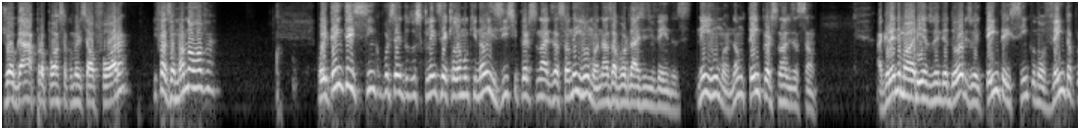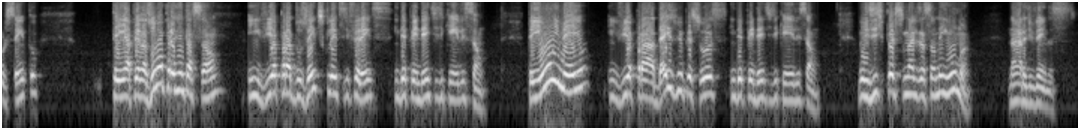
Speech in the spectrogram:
jogar a proposta comercial fora e fazer uma nova. 85% dos clientes reclamam que não existe personalização nenhuma nas abordagens de vendas. Nenhuma, não tem personalização. A grande maioria dos vendedores, 85, 90%, tem apenas uma apresentação e envia para 200 clientes diferentes, independente de quem eles são. Tem um e-mail, envia para 10 mil pessoas, independente de quem eles são. Não existe personalização nenhuma na área de vendas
